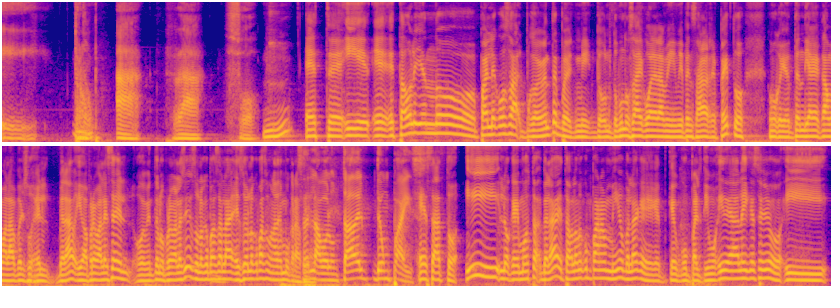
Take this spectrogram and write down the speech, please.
Y Trump arrasó. Ujú. Este, y eh, he estado leyendo un par de cosas, porque obviamente, pues, mi- todo, todo el mundo sabe cuál era mi, mi pensar al respecto. Como que yo entendía que Kamala versus él, ¿verdad? Iba a prevalecer. Obviamente no prevaleció. Eso es lo que pasa, en la- eso es lo que pasa en una democracia. Esa es la voluntad del- de un país. Exacto. Y lo que hemos estado, ¿verdad? Estaba hablando con panas míos, ¿verdad? Que, que, que compartimos ideales y qué sé yo. Y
